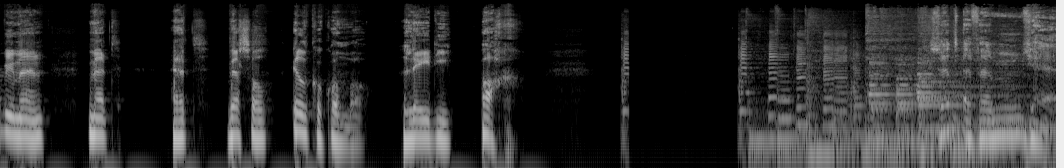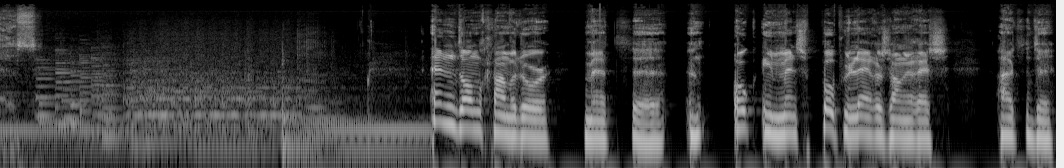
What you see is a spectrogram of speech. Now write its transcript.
Was Herbie Man met het Wessel Ilke combo. Lady Bach. ZFM Jazz. En dan gaan we door met uh, een ook immens populaire zangeres... uit de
